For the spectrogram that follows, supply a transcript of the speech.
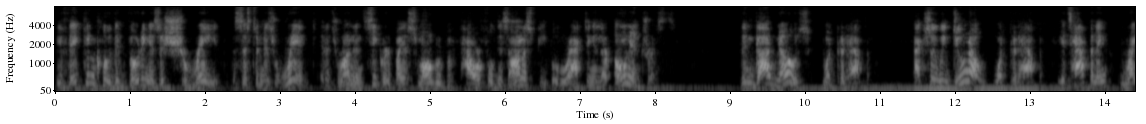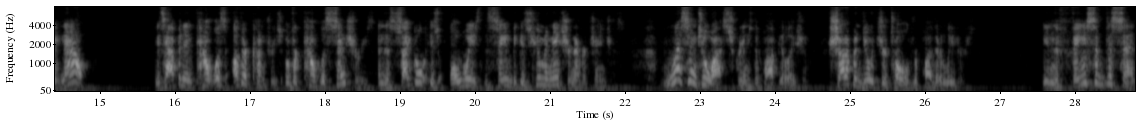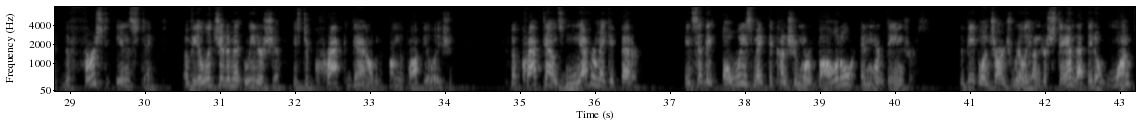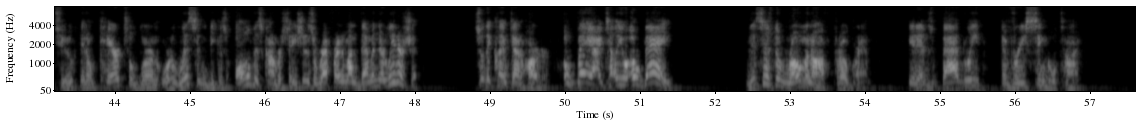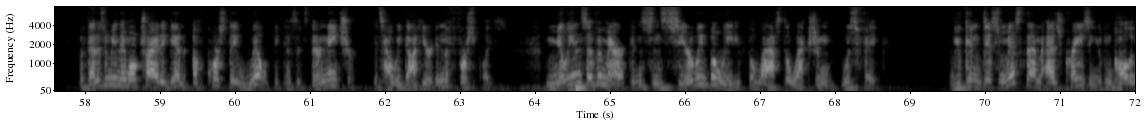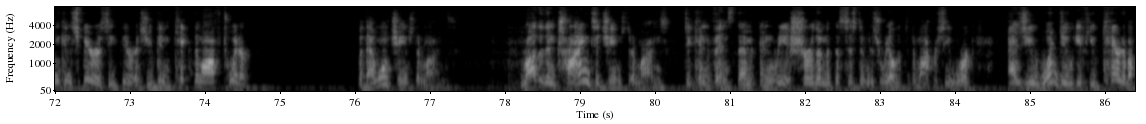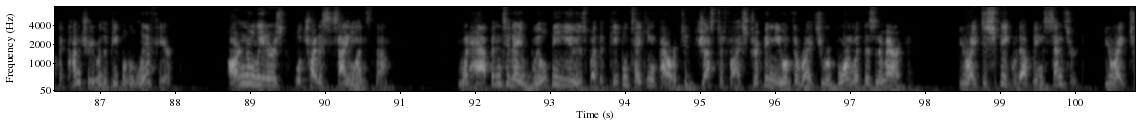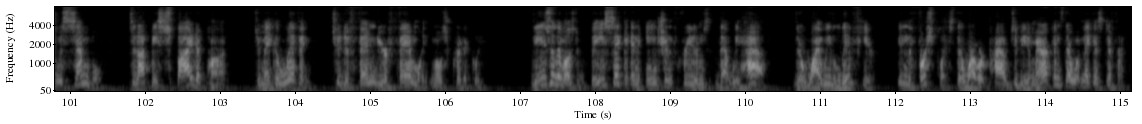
if they conclude that voting is a charade, the system is rigged, and it's run in secret by a small group of powerful, dishonest people who are acting in their own interests, then God knows what could happen. Actually, we do know what could happen. It's happening right now. It's happened in countless other countries over countless centuries. And the cycle is always the same because human nature never changes. Listen to us, screams the population. Shut up and do what you're told, reply their leaders. In the face of dissent, the first instinct of illegitimate leadership is to crack down on the population. But crackdowns never make it better. Instead, they always make the country more volatile and more dangerous. The people in charge really understand that. They don't want to. They don't care to learn or listen because all of this conversation is a referendum on them and their leadership. So they clamp down harder. Obey, I tell you, obey. This is the Romanov program. It ends badly every single time. But that doesn't mean they won't try it again. Of course they will, because it's their nature. It's how we got here in the first place. Millions of Americans sincerely believe the last election was fake. You can dismiss them as crazy. You can call them conspiracy theorists. You can kick them off Twitter. But that won't change their minds. Rather than trying to change their minds, to convince them and reassure them that the system is real, that the democracy work, as you would do if you cared about the country or the people who live here, our new leaders will try to silence them. What happened today will be used by the people taking power to justify stripping you of the rights you were born with as an American. Your right to speak without being censored, your right to assemble, to not be spied upon, to make a living, to defend your family, most critically. These are the most basic and ancient freedoms that we have. They're why we live here in the first place. They're why we're proud to be Americans. They're what make us different.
